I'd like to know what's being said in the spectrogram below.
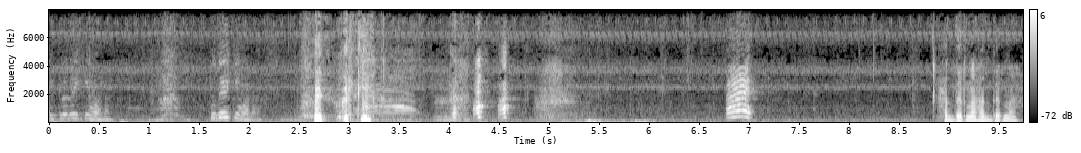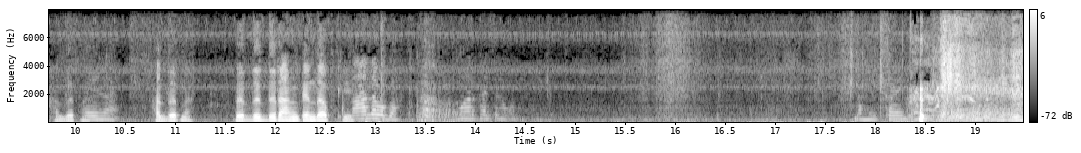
इथलं दे की मला. तू दे की हात धर ना हात धर ना हात धर ना. हात धर ना. धर धर धर अंगठ्यान दाब की. ना ना बाबा मार खायचा का मला. नाही काय नाही.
